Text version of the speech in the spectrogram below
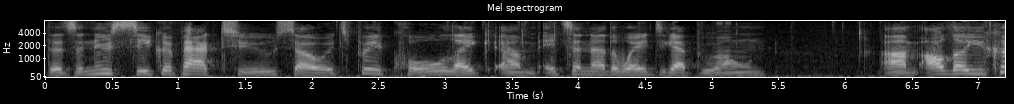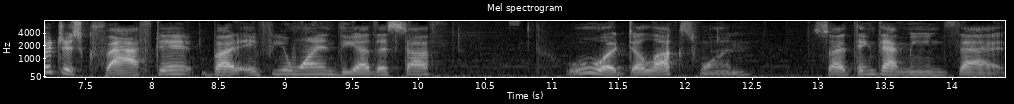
There's a new secret pack too, so it's pretty cool. Like, um, it's another way to get Brone. Um, although you could just craft it, but if you wanted the other stuff, ooh, a deluxe one. So I think that means that,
